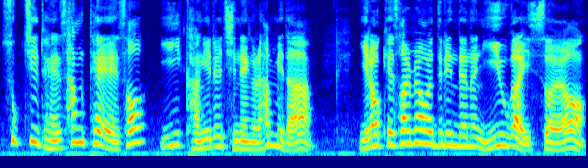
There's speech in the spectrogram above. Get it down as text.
숙지된 상태에서 이 강의를 진행을 합니다. 이렇게 설명을 드린 데는 이유가 있어요.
